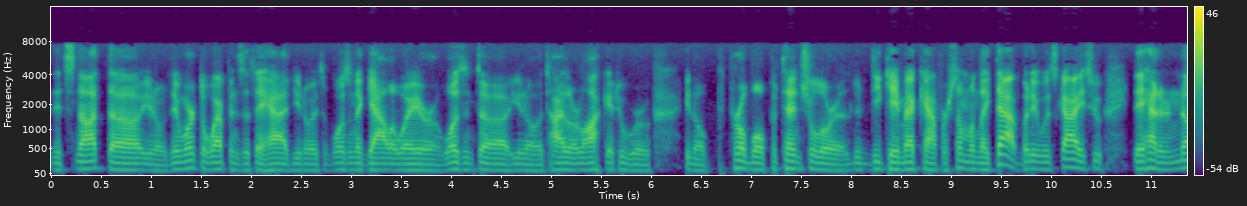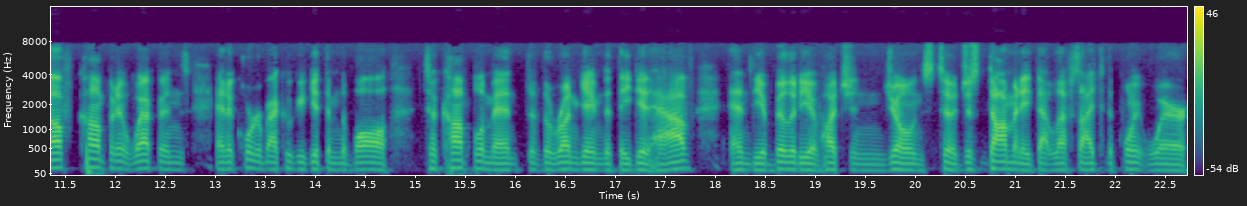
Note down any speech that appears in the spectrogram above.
It's not the you know they weren't the weapons that they had. You know it wasn't a Galloway or it wasn't a you know a Tyler Lockett who were you know Pro Bowl potential or a DK Metcalf or someone like that, but it was guys who they had enough competent weapons and a quarterback who could get them the ball to complement the, the, run game that they did have and the ability of Hutch and Jones to just dominate that left side to the point where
